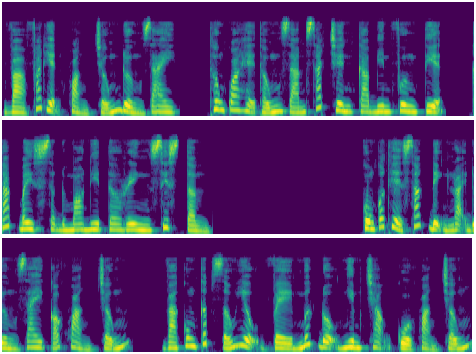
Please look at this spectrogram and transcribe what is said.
và phát hiện khoảng trống đường dây thông qua hệ thống giám sát trên cabin phương tiện, các Based Monitoring System. Cũng có thể xác định loại đường dây có khoảng trống và cung cấp dấu hiệu về mức độ nghiêm trọng của khoảng trống.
